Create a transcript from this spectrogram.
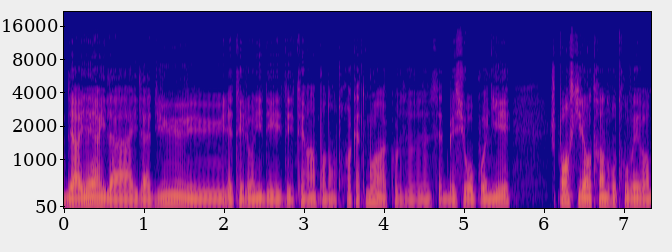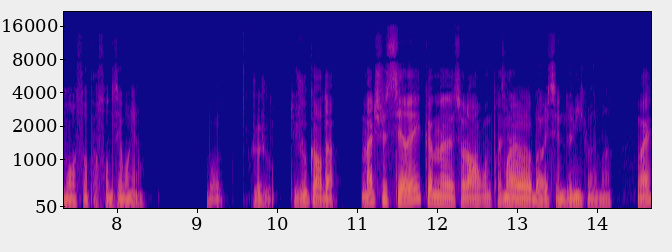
Derrière, il a, il a dû. Il a été éloigné des, des terrains pendant 3-4 mois à cause de cette blessure au poignet. Je pense qu'il est en train de retrouver vraiment 100% de ses moyens. Bon. Je joue. Tu joues Corda. Match serré comme euh, sur la rencontre précédente. Bah oui, c'est une demi quand même. hein. Ouais.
